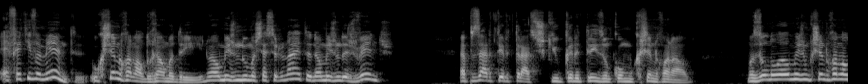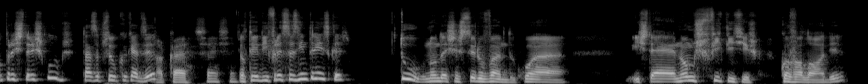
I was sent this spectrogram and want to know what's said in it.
Efetivamente. O Cristiano Ronaldo do Real Madrid não é o mesmo do Manchester United, não é o mesmo das Juventus. Apesar de ter traços que o caracterizam como Cristiano Ronaldo. Mas ele não é o mesmo Cristiano Ronaldo para estes três clubes. Estás a perceber o que eu quero dizer? Ok, sim, sim. Ele tem diferenças intrínsecas. Tu não deixas de ser o Vando com a. Isto é nomes fictícios. Com a Valódia.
